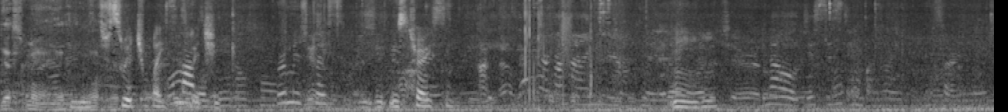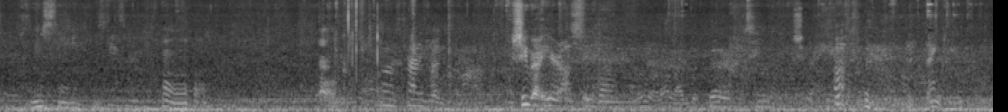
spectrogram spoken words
Yes, ma'am. Yes, Switch places with you. Where Miss Tracy? Miss Tracy. Mm-hmm. No, just to stand behind. I'm sorry. You see. I was trying to get She right here. I'll sit down. She right here. Thank you.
